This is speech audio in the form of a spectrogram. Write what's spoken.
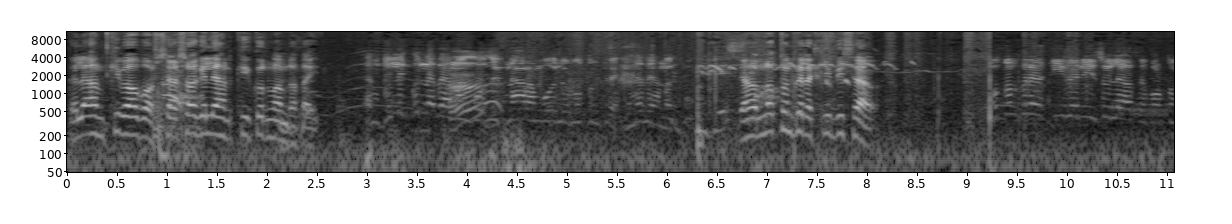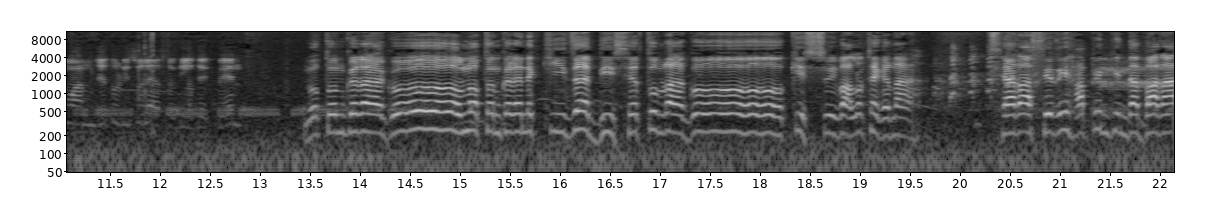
তাহলে এখন কি ভাবো শেষ হয়ে গেলে এখন কি করব আমরা তাই? এখন নতুন করে হিন্দা দেখা লাগবো নতুন করে কি দিছে? নতুন করে কি জানি চলে আছে বর্তমান যে তৈরি চলে আছে ওগুলো দেখবেন। নতুন করে গো নতুন করে এনে কি যা দিছে তোমরা গো কিছুই ভালো থাকে না। সেরা সেরি হাপিন কিন্দা বাড়া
